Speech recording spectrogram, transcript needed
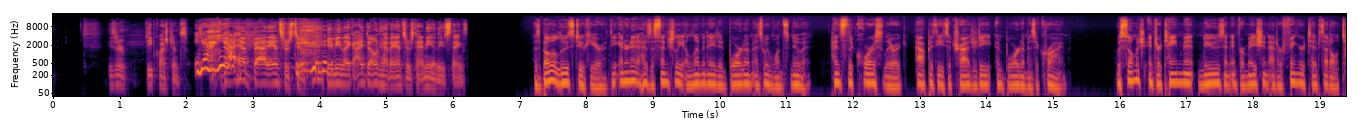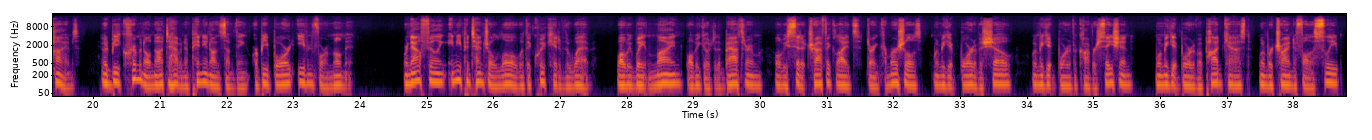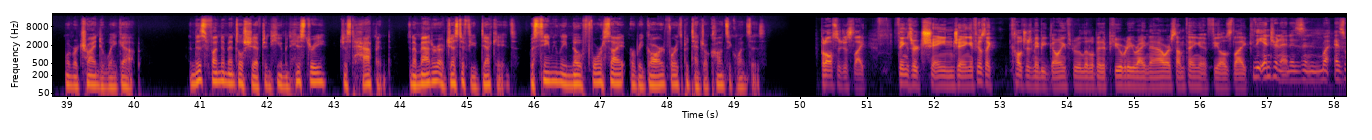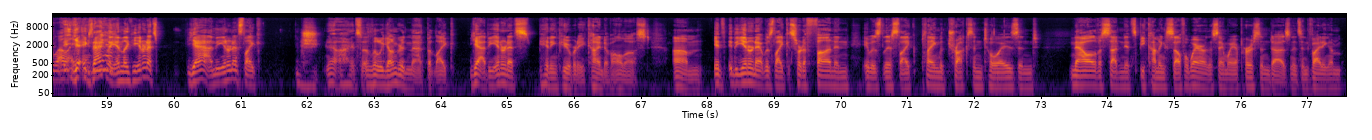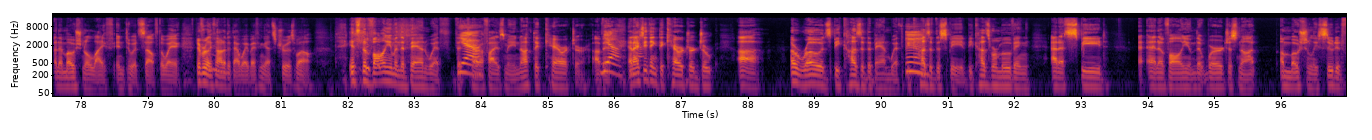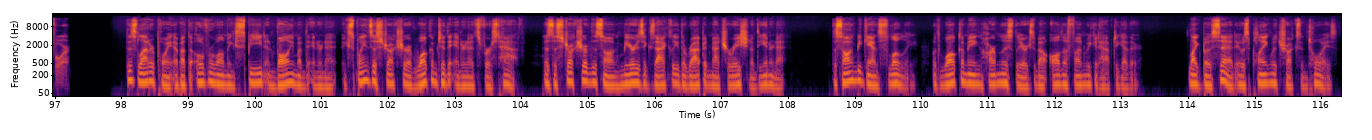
these are deep questions. Yeah, yeah. I have bad answers to. you know I mean, like, I don't have answers to any of these things. As Bo alludes to here, the internet has essentially eliminated boredom as we once knew it, hence the chorus lyric, apathy is a tragedy and boredom is a crime. With so much entertainment, news, and information at our fingertips at all times, it would be criminal not to have an opinion on something or be bored even for a moment. We're now filling any potential lull with a quick hit of the web, while we wait in line, while we go to the bathroom, while we sit at traffic lights, during commercials, when we get bored of a show, when we get bored of a conversation, when we get bored of a podcast, when we're trying to fall asleep, when we're trying to wake up. And this fundamental shift in human history just happened in a matter of just a few decades with seemingly no foresight or regard for its potential consequences. But also, just like things are changing. It feels like culture's maybe going through a little bit of puberty right now or something. It feels like the internet is in as well. I yeah, think. exactly. Yeah. And like the internet's, yeah, and the internet's like, yeah, it's a little younger than that, but like yeah, the internet's hitting puberty, kind of almost. Um, it, it, the internet was like sort of fun, and it was just like playing with trucks and toys, and now all of a sudden it's becoming self-aware in the same way a person does, and it's inviting an, an emotional life into itself. The way I've never really thought of it that way, but I think that's true as well. It's the volume and the bandwidth that Yeah. terrifies me, not the character of it. Yeah, and I actually think the character uh, erodes because of the bandwidth, Mm. because of the speed, because we're moving at a speed and a volume that we're just not emotionally suited for. This latter point about the overwhelming speed and volume of the internet explains the structure of Welcome to the Internet's first half, as the structure of the song mirrors exactly the rapid maturation of the internet. The song began slowly, with welcoming, harmless lyrics about all the fun we could have together. Like Bo said, it was playing with trucks and toys.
